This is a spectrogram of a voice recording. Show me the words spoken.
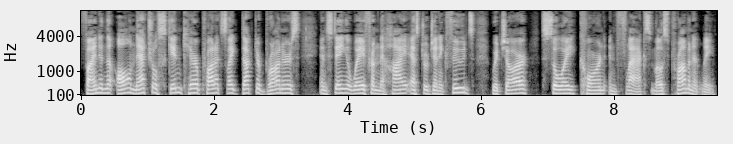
Finding the all natural skincare products like Dr. Bronner's and staying away from the high estrogenic foods, which are soy, corn, and flax most prominently.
